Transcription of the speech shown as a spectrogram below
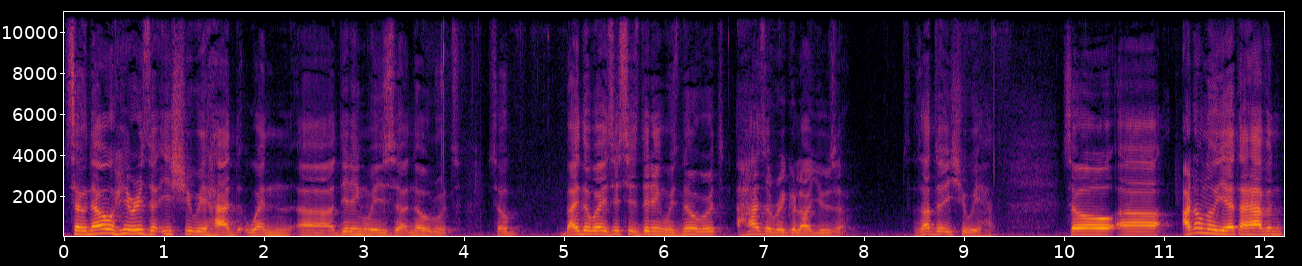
So now here is the issue we had when uh, dealing with uh, no root. So by the way, this is dealing with no root as a regular user. So that's the issue we have. So uh, I don't know yet. I haven't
